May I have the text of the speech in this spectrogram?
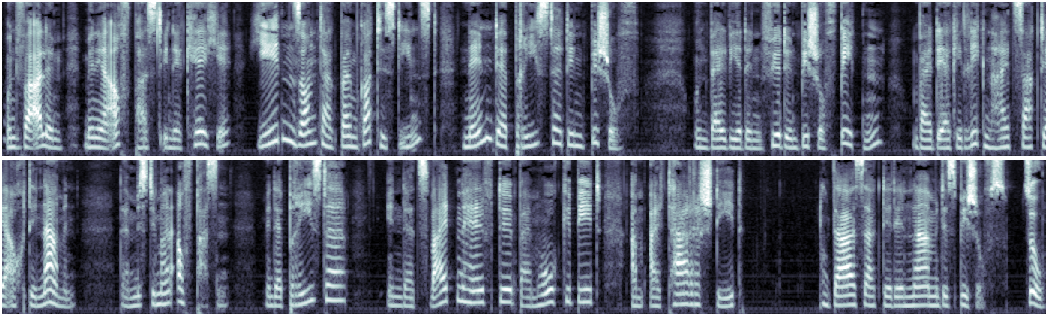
Und vor allem, wenn ihr aufpasst in der Kirche, jeden Sonntag beim Gottesdienst nennt der Priester den Bischof. Und weil wir denn für den Bischof beten, bei der Gelegenheit sagt er auch den Namen, da müsst ihr mal aufpassen. Wenn der Priester in der zweiten Hälfte beim Hochgebet am Altar steht, da sagt er den Namen des Bischofs. So,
